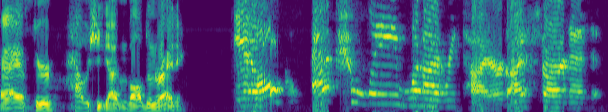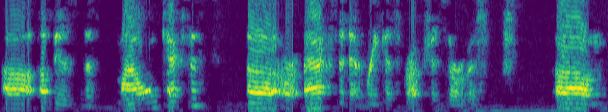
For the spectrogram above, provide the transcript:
I asked her how she got involved in writing. You know, actually, when I retired, I started uh, a business, my own Texas uh, or accident reconstruction service. Um,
